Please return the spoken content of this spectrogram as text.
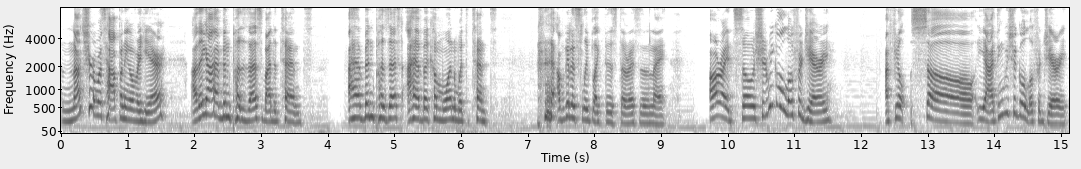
not sure what's happening over here. I think I have been possessed by the tent. I have been possessed. I have become one with the tent. I'm gonna sleep like this the rest of the night. Alright, so should we go look for Jerry? I feel so... Yeah, I think we should go look for Jerry.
